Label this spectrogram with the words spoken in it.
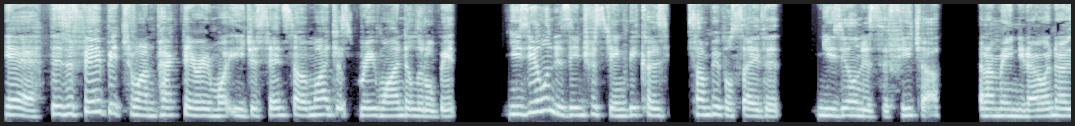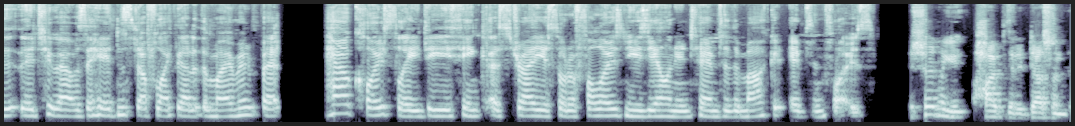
Yeah, there's a fair bit to unpack there in what you just said. So I might just rewind a little bit. New Zealand is interesting because some people say that New Zealand is the future. And I mean, you know, I know that they're two hours ahead and stuff like that at the moment, but how closely do you think Australia sort of follows New Zealand in terms of the market ebbs and flows? I certainly hope that it doesn't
